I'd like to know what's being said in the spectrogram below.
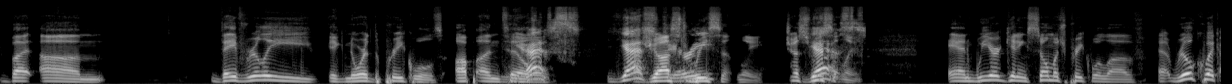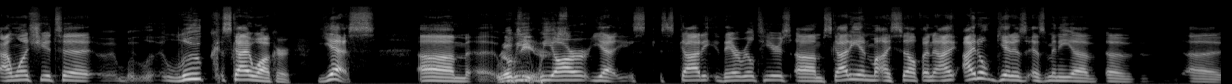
but um they've really ignored the prequels up until yes, yes, just Gerry. recently just Yes. recently and we are getting so much prequel love. Uh, real quick, I want you to uh, Luke Skywalker. Yes. Um uh, Real we, tears. we are yeah, Scotty they are real tears. Um Scotty and myself and I I don't get as as many uh uh, uh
